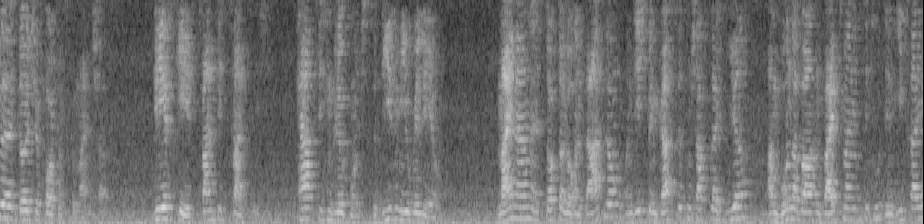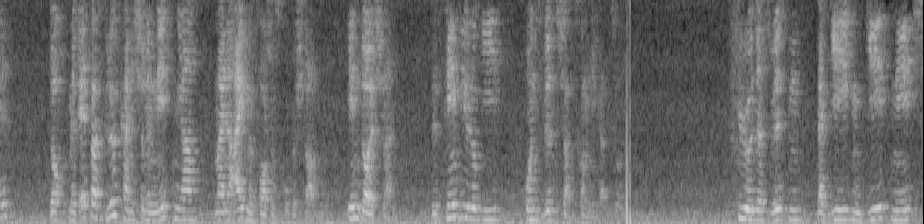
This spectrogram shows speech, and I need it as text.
Liebe Deutsche Forschungsgemeinschaft, DFG 2020, herzlichen Glückwunsch zu diesem Jubiläum. Mein Name ist Dr. Lorenz Adlung und ich bin Gastwissenschaftler hier am wunderbaren Weizmann-Institut in Israel. Doch mit etwas Glück kann ich schon im nächsten Jahr meine eigene Forschungsgruppe starten. In Deutschland. Systembiologie und Wissenschaftskommunikation. Für das Wissen dagegen geht nicht.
